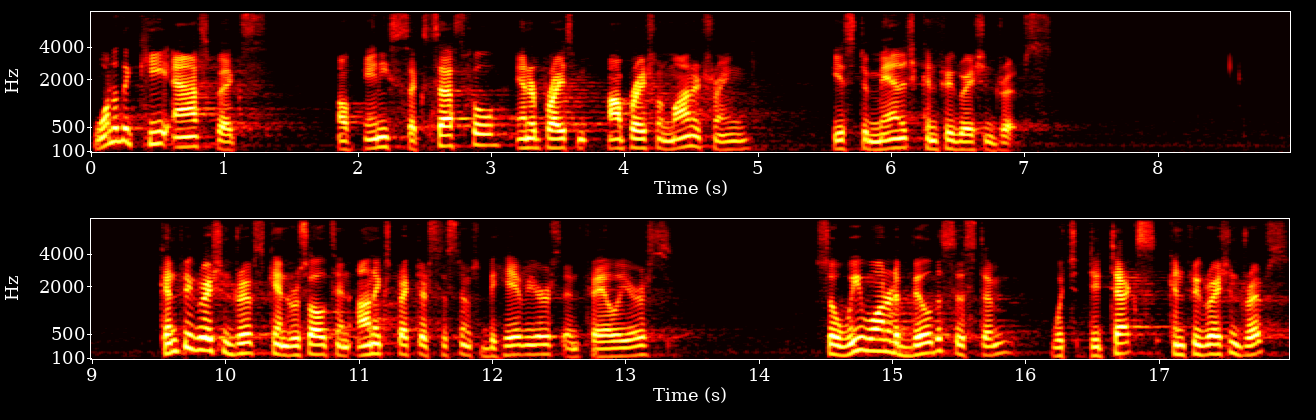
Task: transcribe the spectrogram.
One of the key aspects of any successful enterprise operational monitoring is to manage configuration drifts. Configuration drifts can result in unexpected systems behaviors and failures, So we wanted to build a system which detects configuration drifts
